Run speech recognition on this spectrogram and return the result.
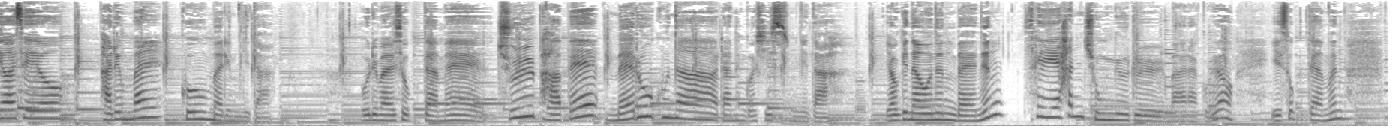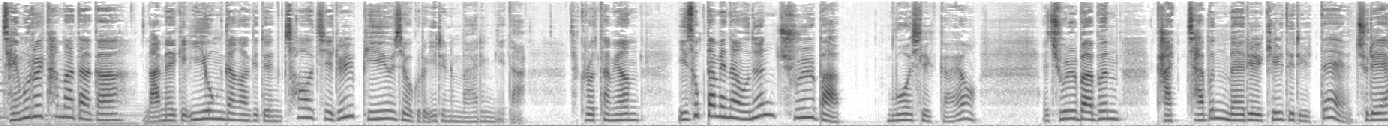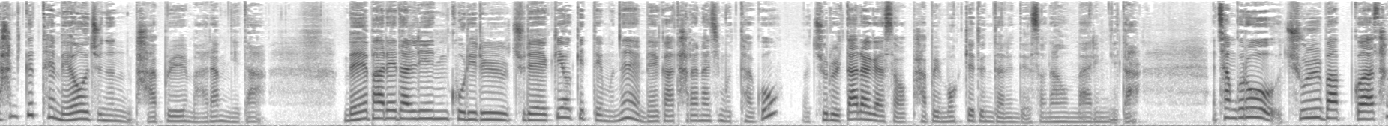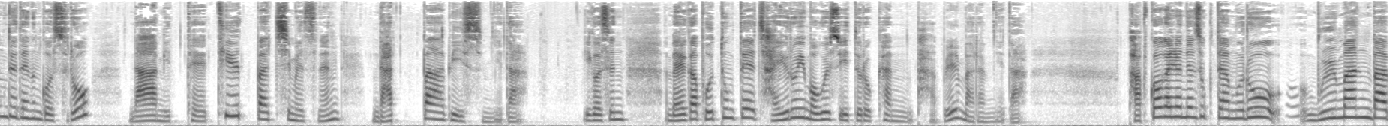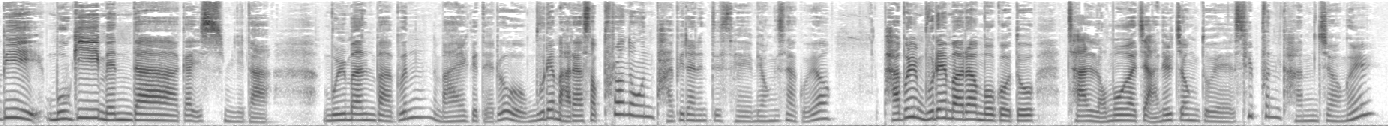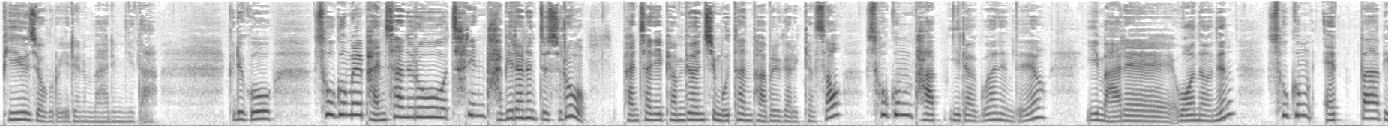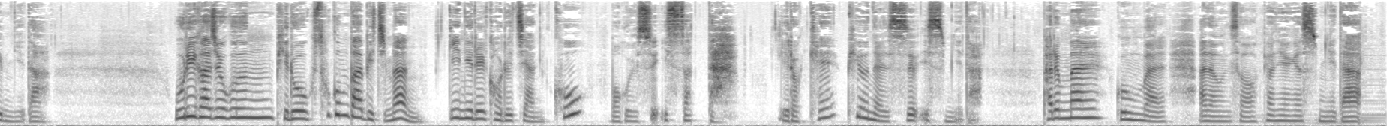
안녕하세요. 바른말 고운말입니다. 우리말 속담에 줄밥에 매로구나라는 것이 있습니다. 여기 나오는 매는 새의 한 종류를 말하고요. 이 속담은 재물을 탐하다가 남에게 이용당하게 된 처지를 비유적으로 이르는 말입니다. 자, 그렇다면 이 속담에 나오는 줄밥 무엇일까요? 줄밥은 갓 잡은 매를 길들일 때 줄의 한 끝에 메어주는 밥을 말합니다. 매 발에 달린 고리를 줄에 꿰었기 때문에 매가 달아나지 못하고 줄을 따라가서 밥을 먹게 된다는 데서 나온 말입니다. 참고로 줄밥과 상대되는 것으로 나 밑에 티읕 받침을 쓰는 낫밥이 있습니다. 이것은 매가 보통 때 자유로이 먹을 수 있도록 한 밥을 말합니다. 밥과 관련된 속담으로 물만 밥이 목이 맨다가 있습니다. 물만 밥은 말 그대로 물에 말아서 풀어놓은 밥이라는 뜻의 명사고요. 밥을 물에 말아 먹어도 잘 넘어가지 않을 정도의 슬픈 감정을 비유적으로 이르는 말입니다. 그리고 소금을 반찬으로 차린 밥이라는 뜻으로 반찬이 변변치 못한 밥을 가리켜서 소금밥이라고 하는데요. 이 말의 원어는 소금 앱밥입니다. 우리 가족은 비록 소금밥이지만 끼니를 거르지 않고 먹을 수 있었다. 이렇게 표현할 수 있습니다. 바른말, 고운말, 아나운서 변희영이었습니다.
